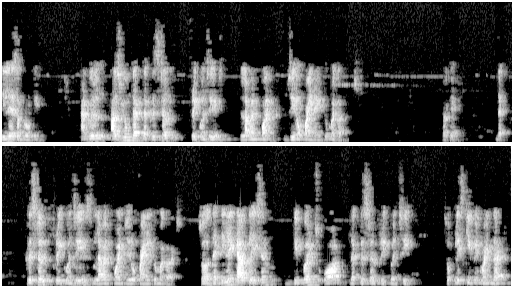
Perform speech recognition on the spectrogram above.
delay subroutine and we'll assume that the crystal frequency is 11.0592 megahertz. Okay, the crystal frequency is 11.0592 megahertz. So the delay calculation depends on the crystal frequency so please keep in mind that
